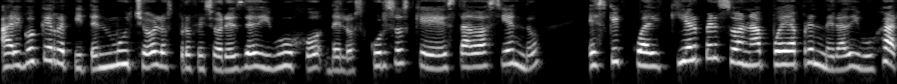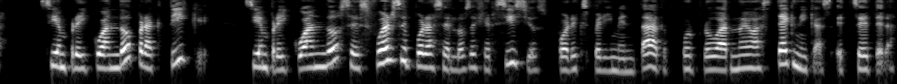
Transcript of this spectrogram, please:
Algo que repiten mucho los profesores de dibujo de los cursos que he estado haciendo es que cualquier persona puede aprender a dibujar, siempre y cuando practique, siempre y cuando se esfuerce por hacer los ejercicios, por experimentar, por probar nuevas técnicas, etc.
